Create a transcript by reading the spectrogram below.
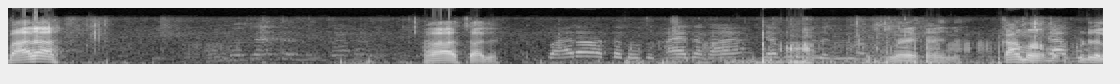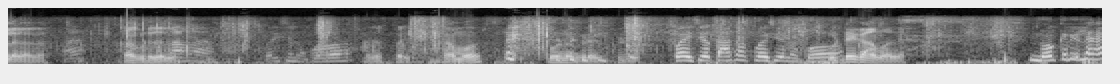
बारा. हा चालेल. बारा वाजता तो खायचा का? त्या गोष्टी नाही काय नाही. का मा मा- कुठे झालं काका? का कुठे झालं? पैसे नको. पैसे कामावर? कोणाकडे? कुठे? पैसे काका पैसे नको. कुठे कामाला? नोकरीला?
